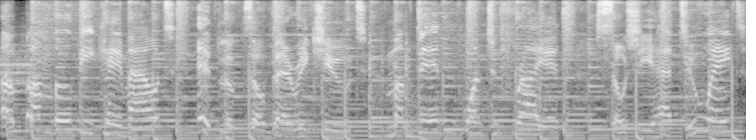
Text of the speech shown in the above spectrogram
A bumblebee came out, it looked so very cute. Mom didn't want to fry it, so she had to wait.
